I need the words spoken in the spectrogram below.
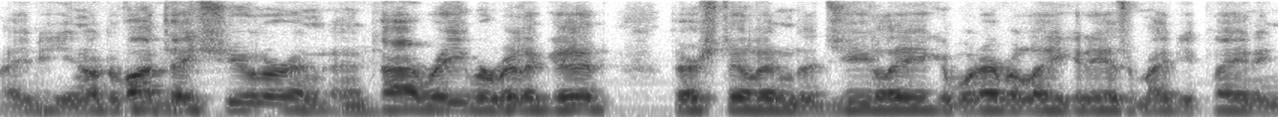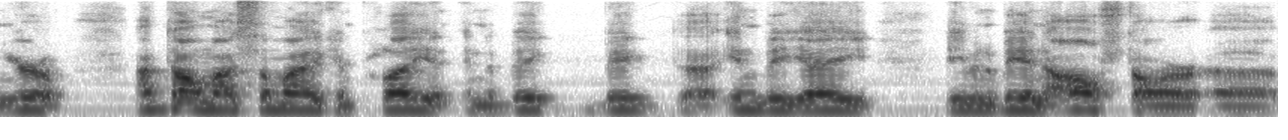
maybe you know Devontae. Shuler and, and Tyree were really good. They're still in the G League or whatever league it is, or maybe playing in Europe. I'm talking about somebody can play in, in the big big uh, NBA, even to be in the All Star uh,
